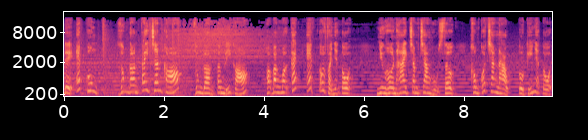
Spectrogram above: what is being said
để ép cung dùng đòn tay chân có, dùng đòn tâm lý có. Họ bằng mọi cách ép tôi phải nhận tội. Nhưng hơn 200 trang hồ sơ, không có trang nào tôi ký nhận tội.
